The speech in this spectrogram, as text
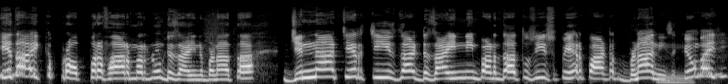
ਇਹਦਾ ਇੱਕ ਪ੍ਰੋਪਰ ਫਾਰਮਰ ਨੂੰ ਡਿਜ਼ਾਈਨ ਬਣਾਤਾ। ਜਿੰਨਾ ਚਿਰ ਚੀਜ਼ ਦਾ ਡਿਜ਼ਾਈਨ ਨਹੀਂ ਬਣਦਾ ਤੁਸੀਂ ਸਪੇਅਰ ਪਾਰਟ ਬਣਾ ਨਹੀਂ ਕਿਉਂ ਬਾਈ ਜੀ।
